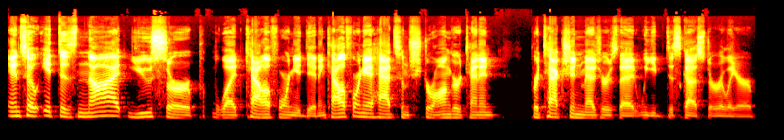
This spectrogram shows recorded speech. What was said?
And so it does not usurp what California did. And California had some stronger tenant protection measures that we discussed earlier.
